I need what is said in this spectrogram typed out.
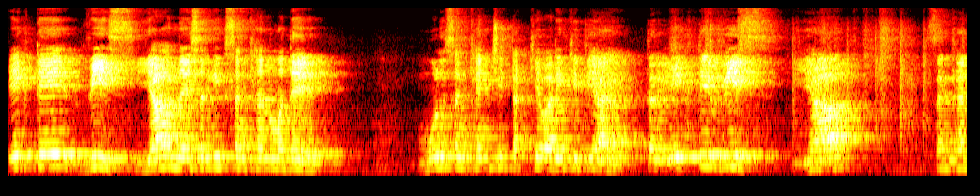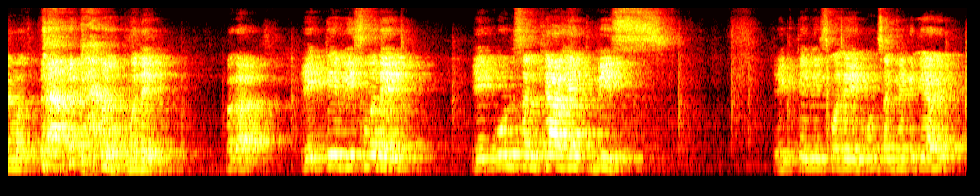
एक ते वीस या नैसर्गिक संख्यांमध्ये मूळ संख्यांची टक्केवारी किती आहे? तर एक ते वीस या संख्यांमध्ये मध्ये. बघा एक ते वीसमध्ये एकूण संख्या आहेत वीस. एक ते वीसमध्ये एकूण संख्या किती आहेत?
